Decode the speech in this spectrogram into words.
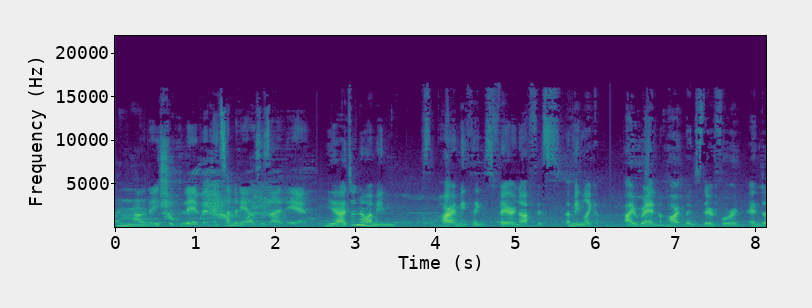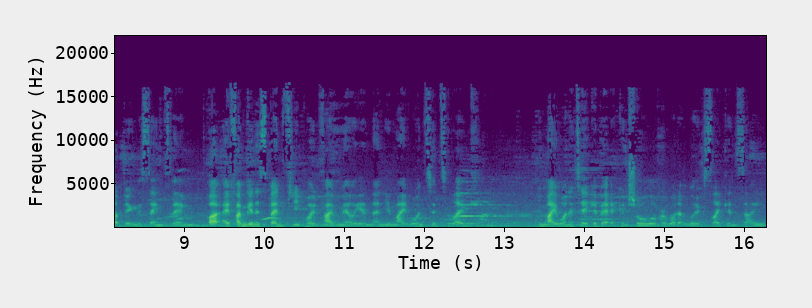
like Hmm. how they should live, and it's somebody else's idea. Yeah, I don't know. I mean, part of me thinks fair enough. It's, I mean, like I rent apartments, therefore I end up doing the same thing. But if I'm going to spend 3.5 million, then you might want it to like, you might want to take a bit of control over what it looks like inside.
